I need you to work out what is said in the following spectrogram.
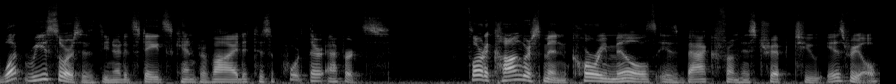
what resources the United States can provide to support their efforts. Florida Congressman Cory Mills is back from his trip to Israel.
